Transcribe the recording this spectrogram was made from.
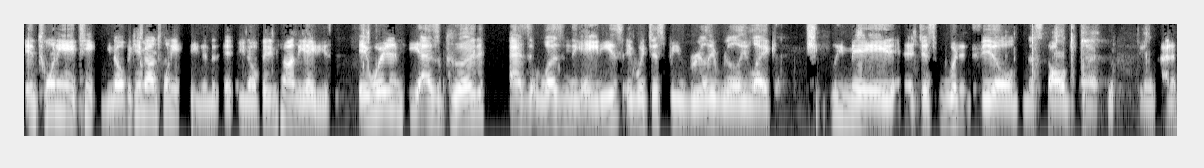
in 2018, you know, if it came out in 2018 and it, you know, if it didn't come out in the 80s, it wouldn't be as good as it was in the 80s. It would just be really, really like cheaply made, and it just wouldn't feel nostalgic. It wouldn't feel that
